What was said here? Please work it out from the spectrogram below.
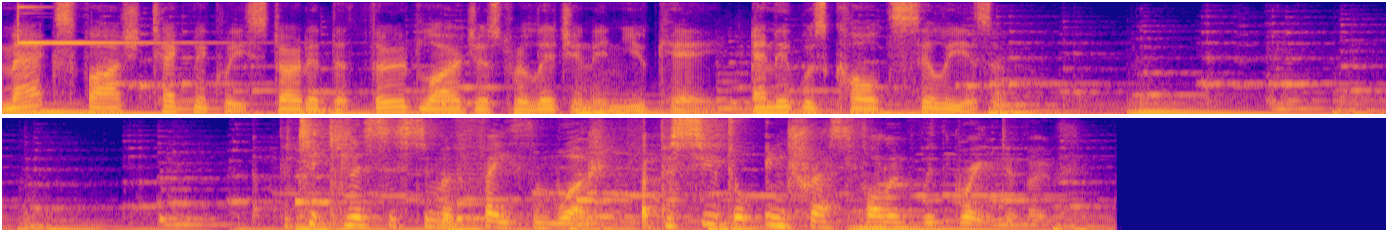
Max Fosh technically started the third largest religion in UK, and it was called Sillyism. A particular system of faith and worship, a pursuit or interest followed with great devotion.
